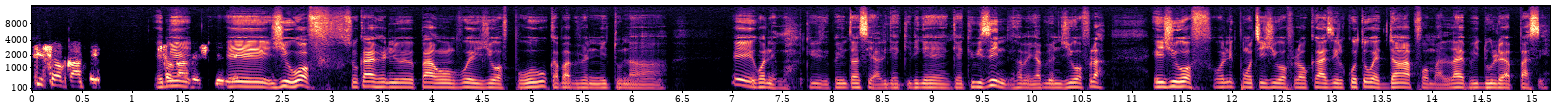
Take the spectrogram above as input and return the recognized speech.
Qui sont café. Eh bien, et Girof, ce cas ne pas envoyer Girof pour capable de venir tout dans et on est pénitentiaire, il y a cuisine, il y a un Girof là. Et Girof, on est pour un petit Girof là, au cas le côté est dans la puis douleur a passé.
